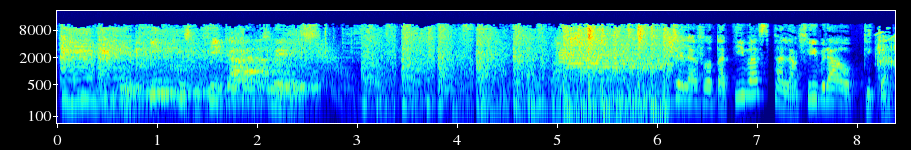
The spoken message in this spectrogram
El fin justifica a los medios. De las rotativas a la fibra óptica.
